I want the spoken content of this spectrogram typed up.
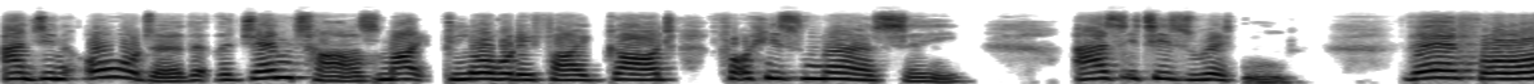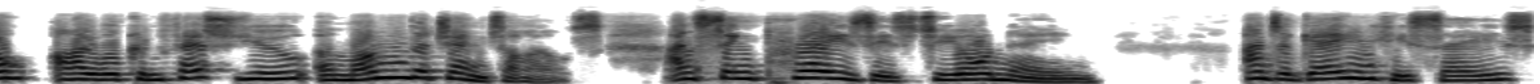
and in order that the Gentiles might glorify God for his mercy, as it is written, Therefore I will confess you among the Gentiles and sing praises to your name. And again he says,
